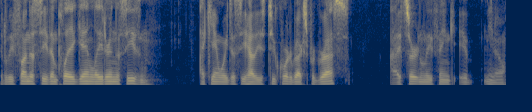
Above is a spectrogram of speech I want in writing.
It'll be fun to see them play again later in the season. I can't wait to see how these two quarterbacks progress. I certainly think it, you know,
